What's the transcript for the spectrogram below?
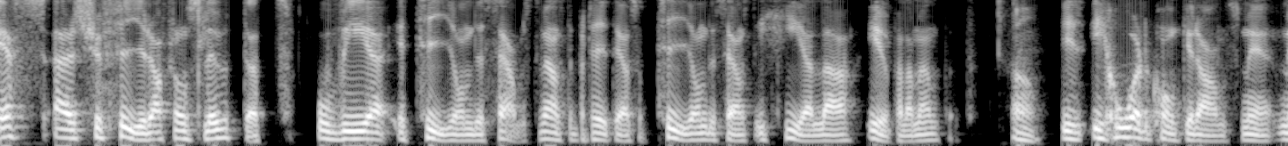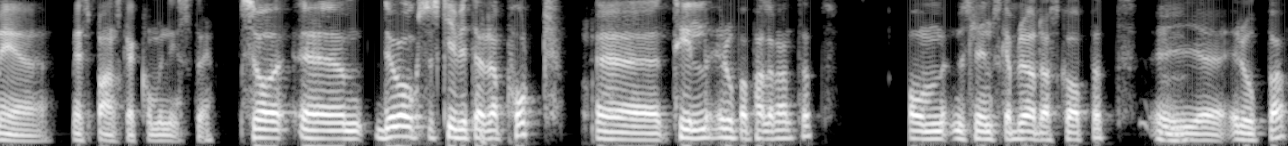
S är 24 från slutet och V är tionde sämst. Vänsterpartiet är alltså tionde sämst i hela EU-parlamentet. Ja. I, I hård konkurrens med, med, med spanska kommunister. Så eh, du har också skrivit en rapport eh, till Europaparlamentet om Muslimska brödraskapet i eh, Europa.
